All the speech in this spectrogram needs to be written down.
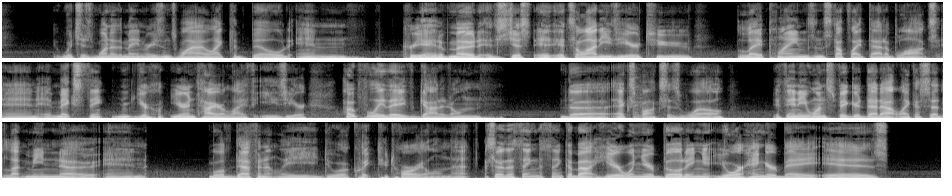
which is one of the main reasons why I like to build in creative mode. It's just it, it's a lot easier to lay planes and stuff like that of blocks and it makes your your entire life easier. Hopefully they've got it on the Xbox as well. If anyone's figured that out, like I said, let me know and we'll definitely do a quick tutorial on that. So the thing to think about here when you're building your hangar bay is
